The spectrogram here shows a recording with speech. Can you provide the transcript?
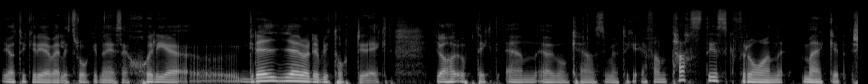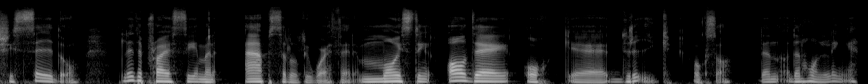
Jag tycker det är väldigt tråkigt när det är så gelégrejer och det blir torrt direkt. Jag har upptäckt en ögonkräm som jag tycker är fantastisk från märket Shiseido. Lite pricey men absolutely worth it. Moisting all day och eh, dryg också. Den, den håller länge.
